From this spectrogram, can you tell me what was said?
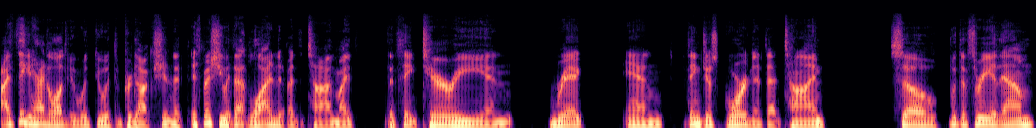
I think it had a lot to do with, do with the production, especially with that lineup at the time. I, I think Terry and Rick and I think just Gordon at that time so with the three of them,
